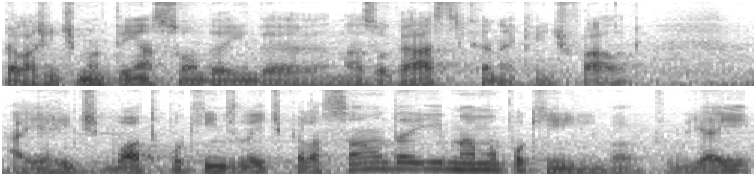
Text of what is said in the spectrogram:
Pela a gente mantém a sonda ainda nasogástrica, né, que a gente fala. Aí a gente bota um pouquinho de leite pela sonda e mama um pouquinho. E aí,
